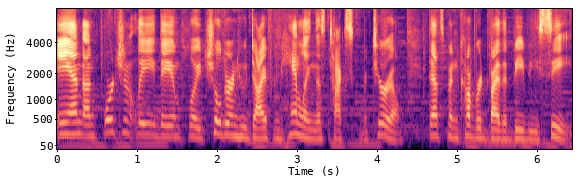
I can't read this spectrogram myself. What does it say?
and unfortunately, they employ children who die from handling this toxic material. That's been covered by the BBC.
